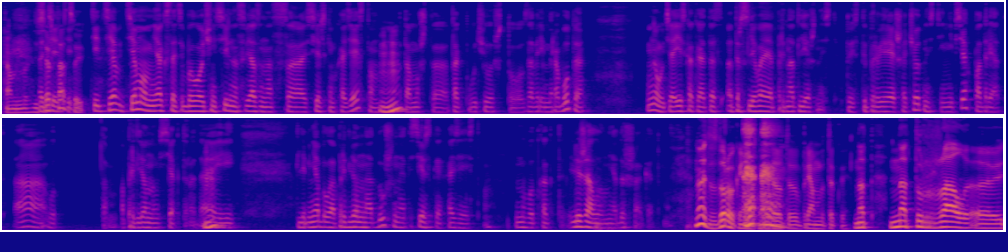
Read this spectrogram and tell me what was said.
там диссертаций. Тема у меня, кстати, была очень сильно связана с э, сельским хозяйством, потому что так получилось, что за время работы ну, у тебя есть какая-то отраслевая принадлежность. То есть ты проверяешь отчетности не всех подряд, а вот там определенного сектора, да, и для меня была определенная отдушина, это сельское хозяйство ну вот как-то лежала у меня душа к этому. Ну это здорово, конечно, когда ты прям вот такой нат натурал э,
